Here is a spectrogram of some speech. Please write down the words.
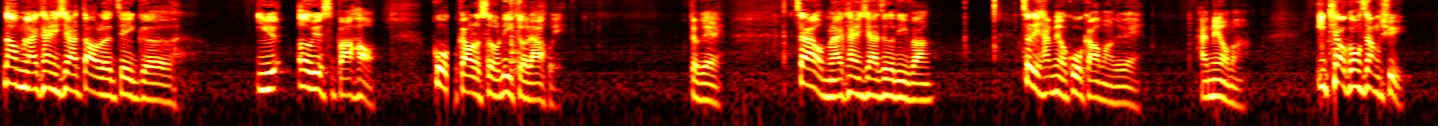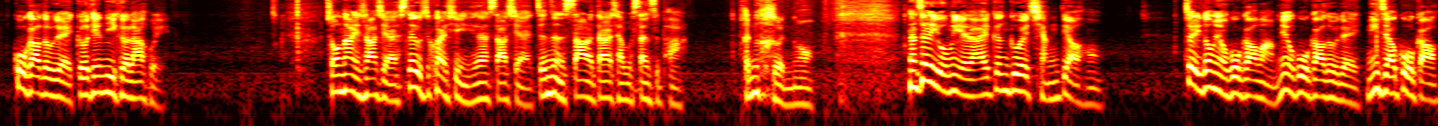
那我们来看一下，到了这个一月二月十八号过高的时候，立刻拉回，对不对？再来，我们来看一下这个地方，这里还没有过高嘛，对不对？还没有嘛，一跳空上去。过高对不对？隔天立刻拉回，从哪里杀起来？六十块钱现在杀起来，整整杀了大概差不多三十趴，很狠哦。那这里我们也来跟各位强调哈，这里都没有过高嘛，没有过高对不对？你只要过高，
